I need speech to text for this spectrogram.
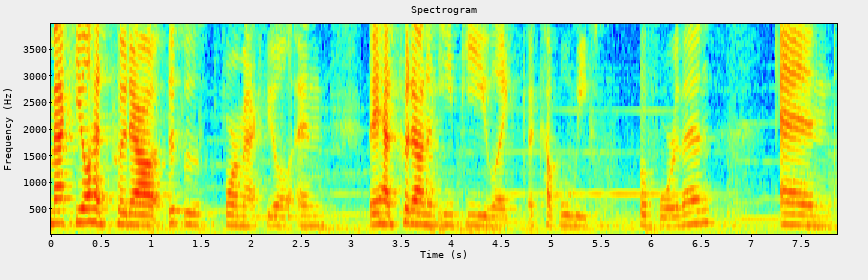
Macseal had put out this was for Macseal, and they had put out an EP like a couple weeks before then, and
